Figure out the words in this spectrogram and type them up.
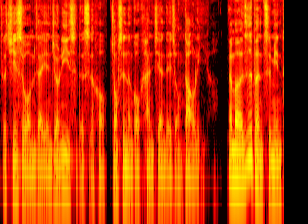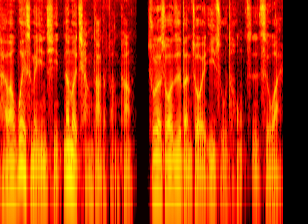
这其实我们在研究历史的时候，总是能够看见的一种道理。那么日本殖民台湾为什么引起那么强大的反抗？除了说日本作为异族统治之外，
